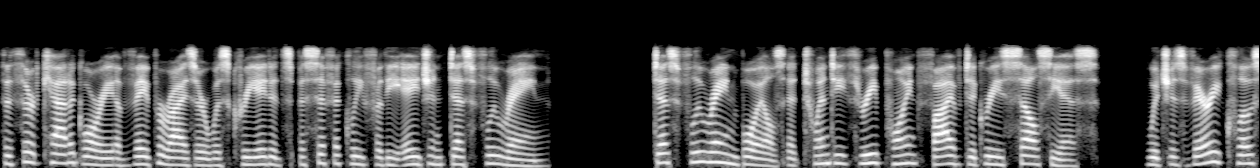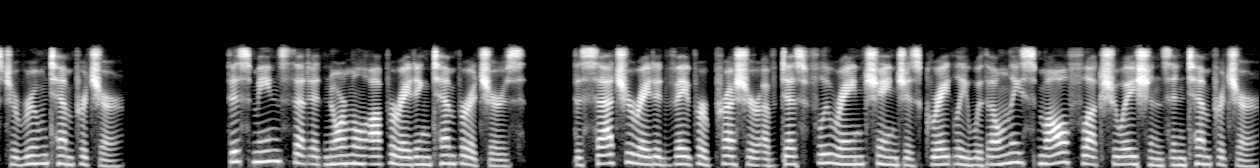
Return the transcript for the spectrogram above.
The third category of vaporizer was created specifically for the agent desflurane. Desflurane boils at 23.5 degrees Celsius, which is very close to room temperature. This means that at normal operating temperatures, the saturated vapor pressure of desflurane changes greatly with only small fluctuations in temperature.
